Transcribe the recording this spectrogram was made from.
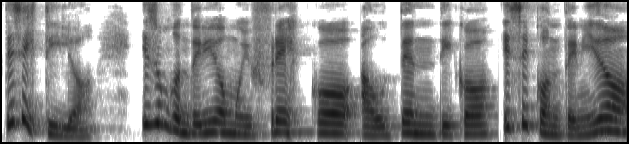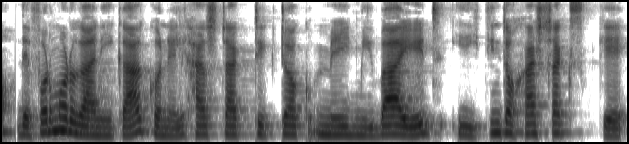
de ese estilo. Es un contenido muy fresco, auténtico. Ese contenido de forma orgánica, con el hashtag TikTok Made Me Buy It y distintos hashtags que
